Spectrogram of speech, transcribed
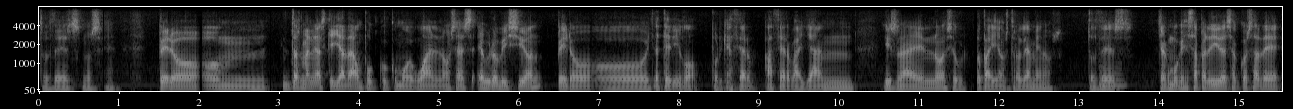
Entonces, no sé. Pero mm, de todas maneras que ya da un poco como igual, ¿no? O sea, es Eurovisión, pero ya te digo, porque Azer Azerbaiyán, Israel no es Europa y Australia menos. Entonces, ya como que se ha perdido esa cosa de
